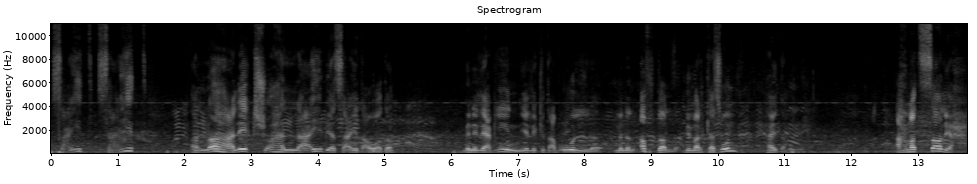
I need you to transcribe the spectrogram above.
سعيد سعيد. الله عليك شو هاللعيب يا سعيد عوضة؟ من اللاعبين يلي كنت عم بقول من الأفضل بمركزهم هيدا هو. أحمد الصالح.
